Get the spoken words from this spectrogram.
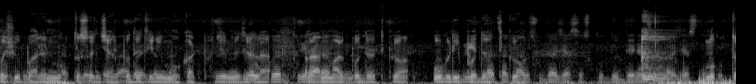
पशुपालन मुक्त संचार पद्धतीने मोकाट म्हणजे रानमाळ पद्धत किंवा उघडी पद्धत सुद्धा जास्त असतो दूध देण्याचा मुक्त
